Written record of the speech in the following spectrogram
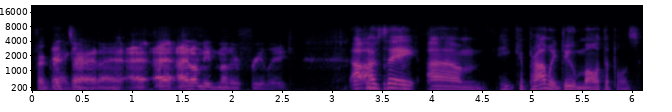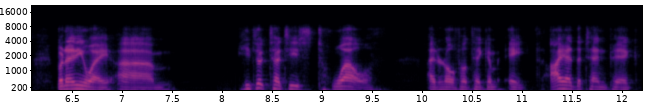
for Greg. It's all right. I, I I- I don't need another free league. I'll say um, he could probably do multiples. But anyway, um, he took Tatis 12th. I don't know if he'll take him eighth. I had the 10 pick.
